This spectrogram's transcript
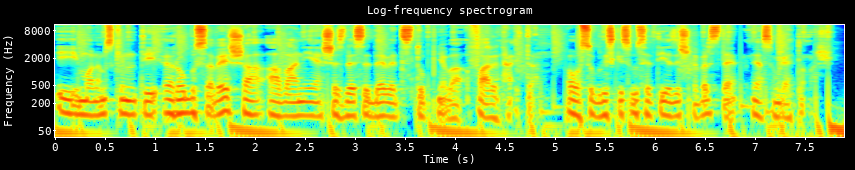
i moram skinuti robu sa veša, a van je 69 stupnjeva Fahrenheita. Ovo su bliski susreti jezične vrste. Ja sam Gaj Tomaš.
